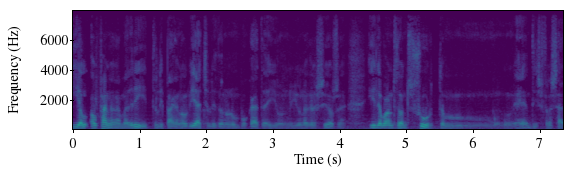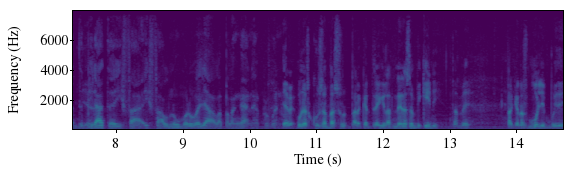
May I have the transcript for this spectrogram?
i el, el fan anar a Madrid, li paguen el viatge, li donen un bocata i, un, i una graciosa, i llavors doncs surt amb, eh, disfressat de pirata i fa, i fa el número allà a la palangana. Però bueno. Hi ha una excusa per, perquè tregui les nenes en biquini, també. Perquè no es mullin, vull dir.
